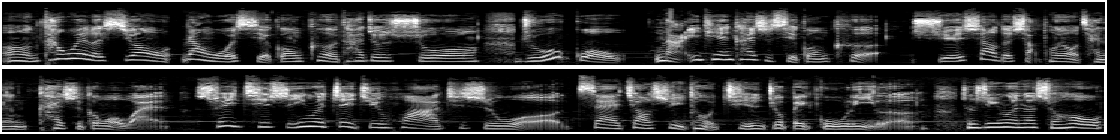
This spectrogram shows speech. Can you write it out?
嗯，他为了希望我让我写功课，他就说如果。哪一天开始写功课，学校的小朋友才能开始跟我玩。所以其实因为这句话，其实我在教室里头其实就被孤立了。就是因为那时候，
